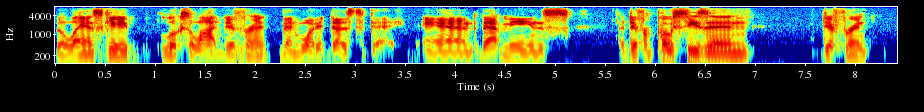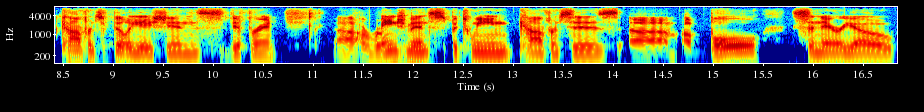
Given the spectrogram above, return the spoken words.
the landscape looks a lot different than what it does today. And that means a different postseason, different conference affiliations, different uh, arrangements between conferences, um, a bowl scenario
